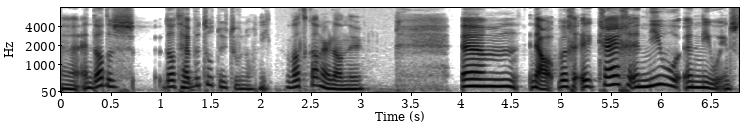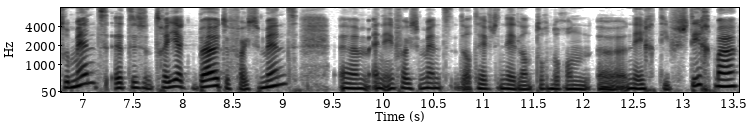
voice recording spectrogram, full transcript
Uh, en dat, is, dat hebben we tot nu toe nog niet. Wat kan er dan nu? Um, nou, we krijgen een nieuw, een nieuw instrument. Het is een traject buiten faillissement. Um, en in faillissement, dat heeft in Nederland toch nog een uh, negatief stigma.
